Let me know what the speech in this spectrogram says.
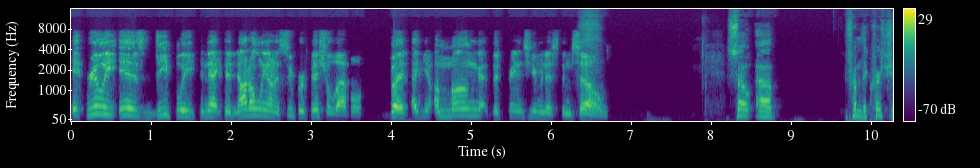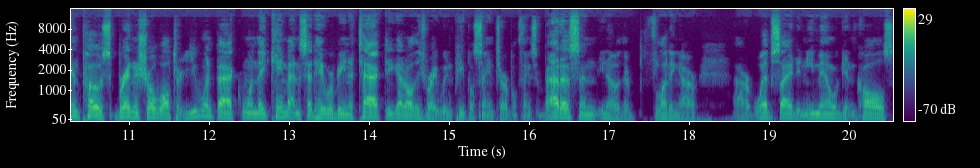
it really is deeply connected, not only on a superficial level, but uh, you know, among the transhumanists themselves. So, uh, from the Christian Post, Brandon Showalter, you went back when they came out and said, "Hey, we're being attacked." You got all these right wing people saying terrible things about us, and you know they're flooding our our website and email. We're getting calls.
